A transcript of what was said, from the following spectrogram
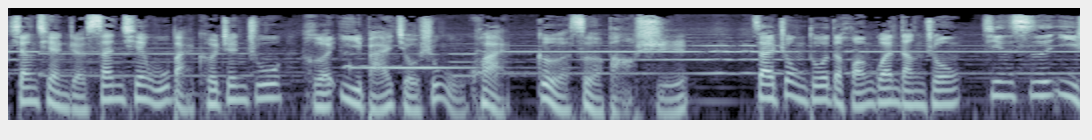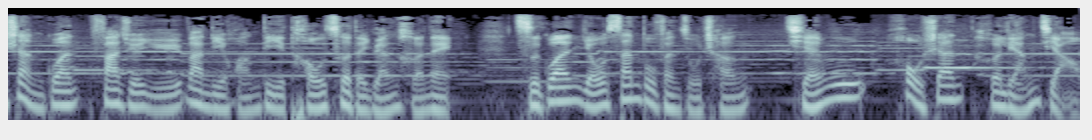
镶嵌着三千五百颗珍珠和一百九十五块各色宝石。在众多的皇冠当中，金丝翼扇冠发掘于万历皇帝头侧的圆盒内，此冠由三部分组成。前屋、后山和两角。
